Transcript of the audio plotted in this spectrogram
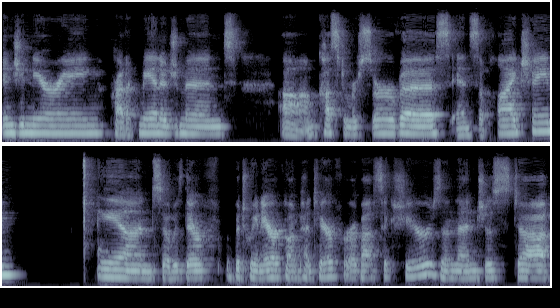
engineering, product management, um, customer service and supply chain. And so I was there between Erico and Pentair for about six years. And then just uh,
